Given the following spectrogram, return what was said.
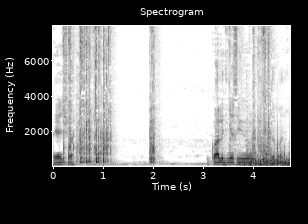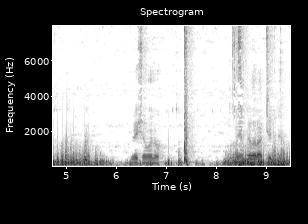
ayan siya. Yung quality niya siguro good naman. Meron siyang ano. Ayan, paka-ratchet na.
